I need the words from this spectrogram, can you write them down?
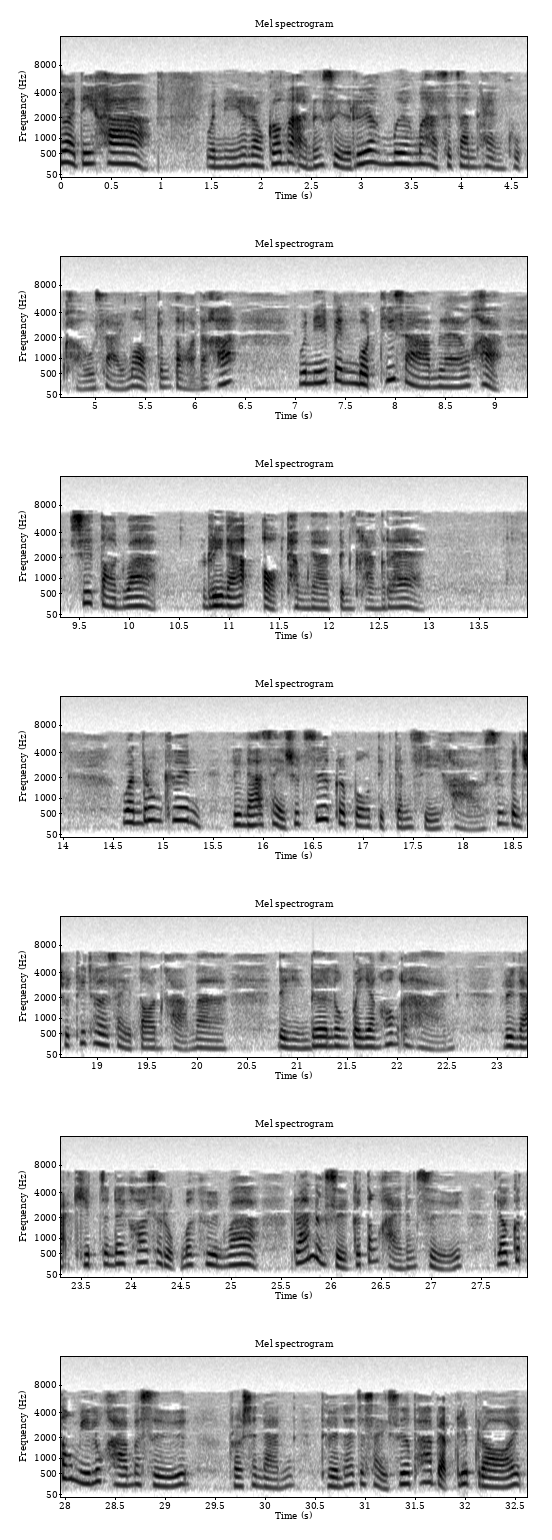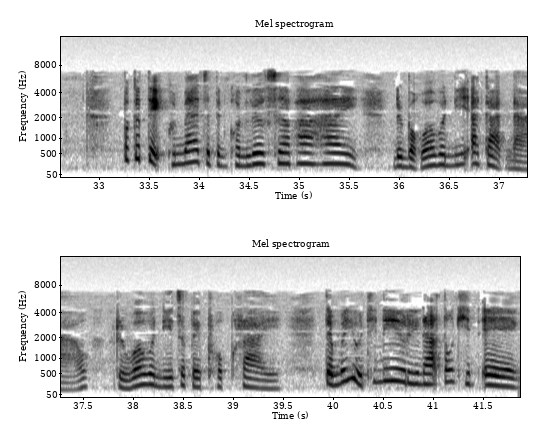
สวัสดีค่ะ วันนี้เราก็มาอ่านหนังสือเรื่องเมืองมหัศจรรย์แห่งขุบเขาสายหมอกกันต่อนะคะ วันนี้เป็นบทที่สามแล้วค่ะ ชื่อตอนว่ารินะออกทำงานเป็นครั้งแรก วันรุ่งขึ้นรินะใส่ชุดเสื้อกระโปรงติดกันสีขาว ซึ่งเป็นชุดที่เธอใส่ตอนขามา เด็กหญิงเดินลงไปยังห้องอาหารรินะคิดจนได้ข้อสรุปเมื่อคืนว่า ร้านหนังสือก็ต้องขายหนังสือ แล้วก็ต้องมีลูกค้ามาซื้อ เพราะฉะนั้นเธอน่าจะใส่เสื้อผ้าแบบเรียบร้อย ปกติคุณแม่จะเป็นคนเลือกเสื้อผ้าให้ โดยบอกว่าวันนี้อากาศหนาว หรือว่าวันนี้จะไปพบใคร แต่เมื่ออยู่ที่นี่รีนะต้องคิดเอง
